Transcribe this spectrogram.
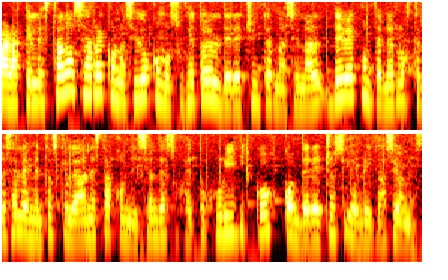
Para que el Estado sea reconocido como sujeto del derecho internacional, debe contener los tres elementos que le dan esta condición de sujeto jurídico con derechos y obligaciones.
